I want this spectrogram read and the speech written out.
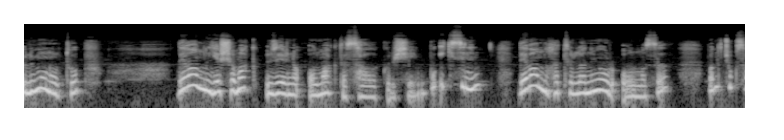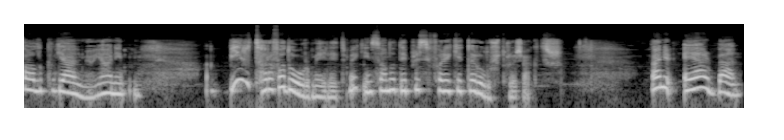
ölümü unutup devamlı yaşamak üzerine olmak da sağlıklı bir şey mi? Bu ikisinin devamlı hatırlanıyor olması bana çok sağlıklı gelmiyor. Yani bir tarafa doğru meyletmek insanda depresif hareketler oluşturacaktır. Yani eğer ben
